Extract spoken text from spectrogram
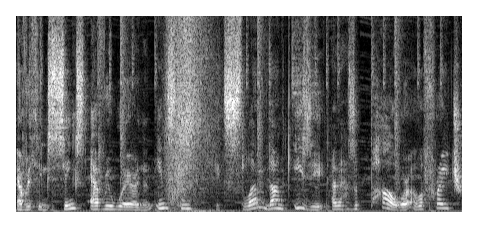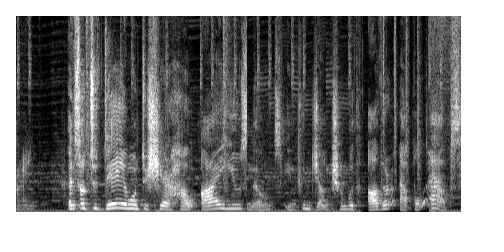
everything syncs everywhere in an instant, it's slam dunk easy and has the power of a freight train. And so today I want to share how I use Notes in conjunction with other Apple apps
